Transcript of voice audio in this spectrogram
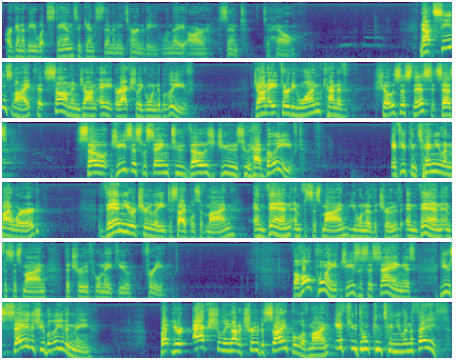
are going to be what stands against them in eternity when they are sent to hell. Now it seems like that some in John 8 are actually going to believe. John 8:31 kind of shows us this. It says, so Jesus was saying to those Jews who had believed, If you continue in my word, then you are truly disciples of mine. And then, emphasis mine, you will know the truth. And then, emphasis mine, the truth will make you free. The whole point Jesus is saying is you say that you believe in me, but you're actually not a true disciple of mine if you don't continue in the faith.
